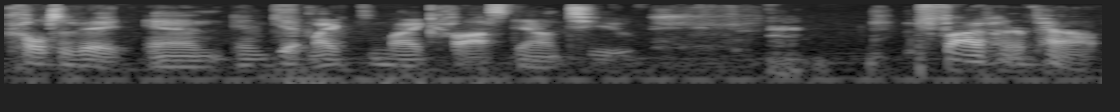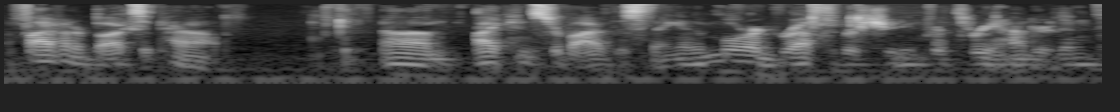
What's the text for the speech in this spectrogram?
cultivate and and get my my cost down to 500 pound 500 bucks a pound um, i can survive this thing. And the more aggressive are shooting for 300 and,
